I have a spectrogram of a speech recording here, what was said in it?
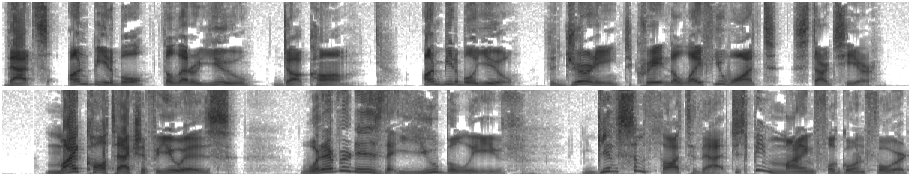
That's unbeatable, the letter U.com. Unbeatable You. The journey to creating the life you want starts here. My call to action for you is whatever it is that you believe, give some thought to that. Just be mindful going forward.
